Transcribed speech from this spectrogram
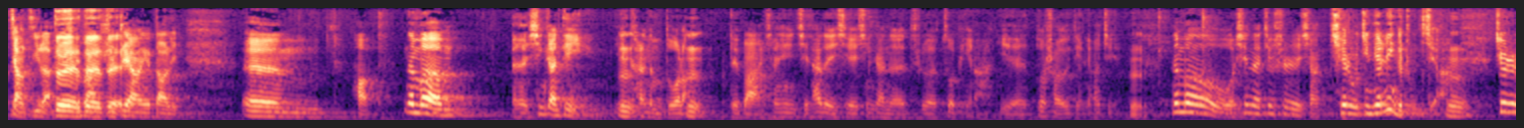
降低了，对是吧？对对。是这样一个道理。嗯，好，那么呃，星战电影看了那么多了，嗯。对吧？相信其他的一些星战的这个作品啊，也多少有点了解。嗯，那么我现在就是想切入今天另一个主题啊，嗯。就是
